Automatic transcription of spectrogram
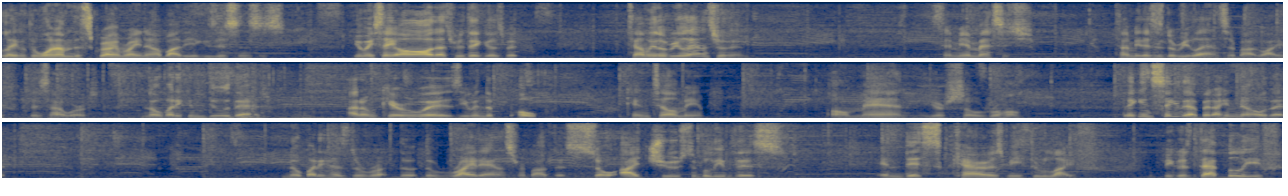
Like the one I'm describing right now about the existences. You may say, oh, that's ridiculous, but tell me the real answer then. Send me a message. Tell me this is the real answer about life. This is how it works. Nobody can do that. I don't care who is. Even the Pope can tell me, oh man, you're so wrong. They can say that, but I know that nobody has the, the, the right answer about this. So I choose to believe this, and this carries me through life. Because that belief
